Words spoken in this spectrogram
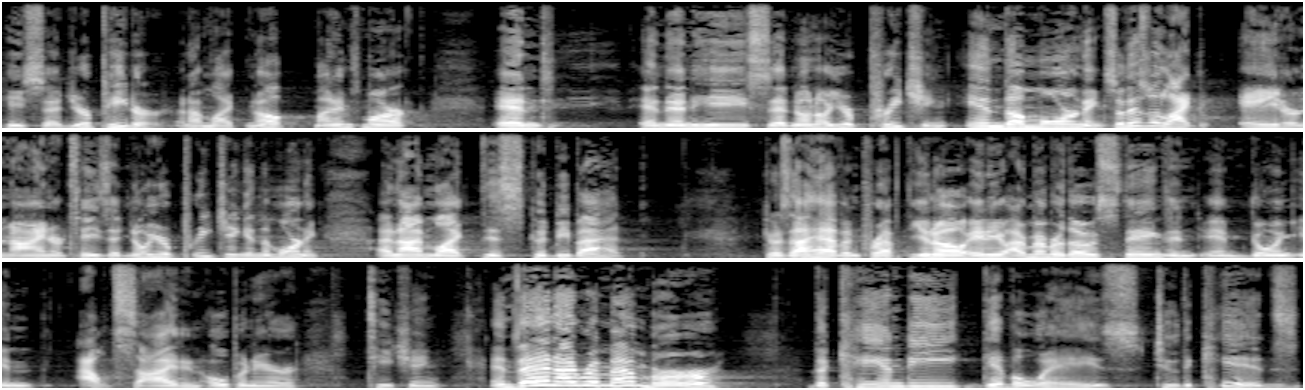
he said, You're Peter. And I'm like, Nope, my name's Mark. And and then he said, No, no, you're preaching in the morning. So this was like eight or nine or 10. He said, No, you're preaching in the morning. And I'm like, This could be bad because I haven't prepped, you know, any, I remember those things and, and going in outside in open air teaching. And then I remember the candy giveaways to the kids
